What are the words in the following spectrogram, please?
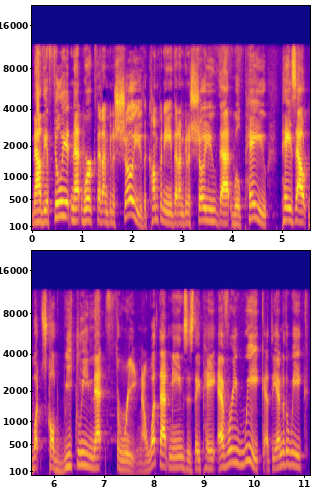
Now, the affiliate network that I'm going to show you, the company that I'm going to show you that will pay you, pays out what's called weekly net three. Now, what that means is they pay every week at the end of the week,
